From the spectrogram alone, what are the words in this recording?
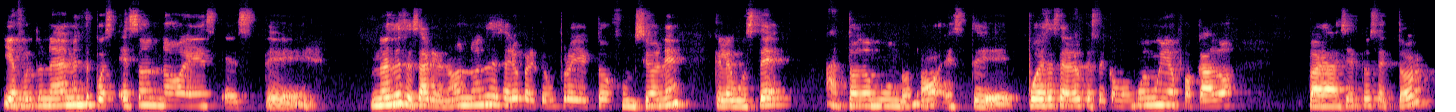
y afortunadamente pues eso no es, este, no es necesario, ¿no? No es necesario para que un proyecto funcione, que le guste a todo mundo, ¿no? Este, puedes hacer algo que esté como muy, muy enfocado para cierto sector,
